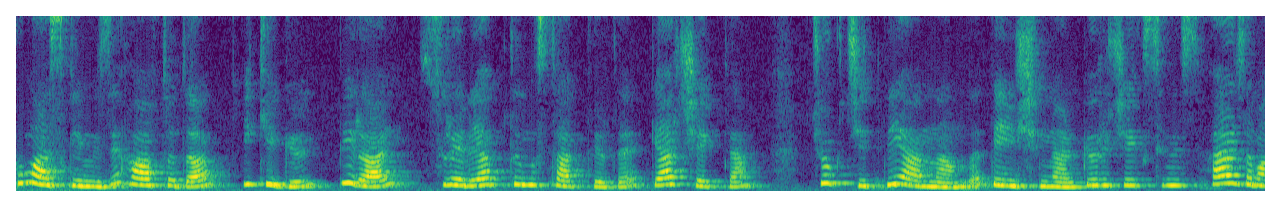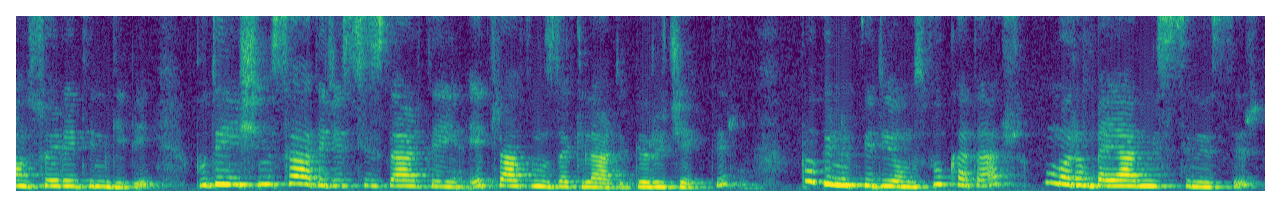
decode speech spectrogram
Bu maskemizi haftada 2 gün, 1 ay süreli yaptığımız takdirde gerçekten çok ciddi anlamda değişimler göreceksiniz. Her zaman söylediğim gibi bu değişimi sadece sizler değil etrafınızdakiler de görecektir. Bugünlük videomuz bu kadar. Umarım beğenmişsinizdir.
